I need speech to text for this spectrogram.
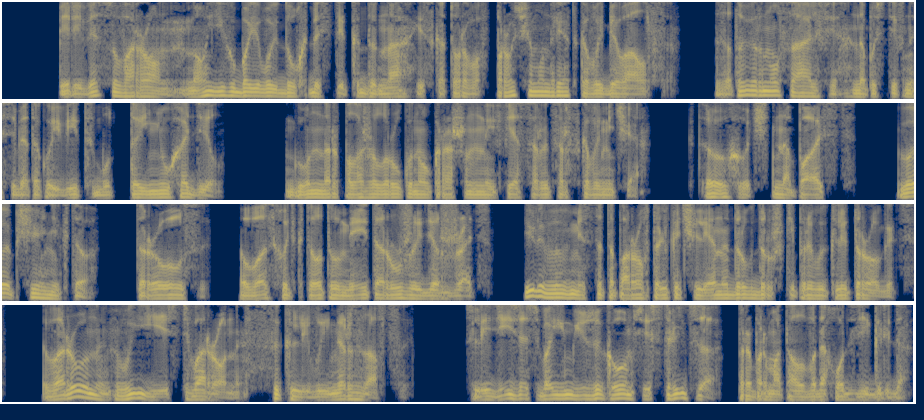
Перевес у ворон, но их боевой дух достиг дна, из которого, впрочем, он редко выбивался. Зато вернулся Альфи, напустив на себя такой вид, будто и не уходил. Гуннар положил руку на украшенный фес рыцарского меча. «Кто хочет напасть?» «Вообще никто. Трусы. У вас хоть кто-то умеет оружие держать. Или вы вместо топоров только члены друг дружки привыкли трогать? Вороны, вы и есть вороны, сыкливые мерзавцы». «Следи за своим языком, сестрица!» — пробормотал водоход Зигрида.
